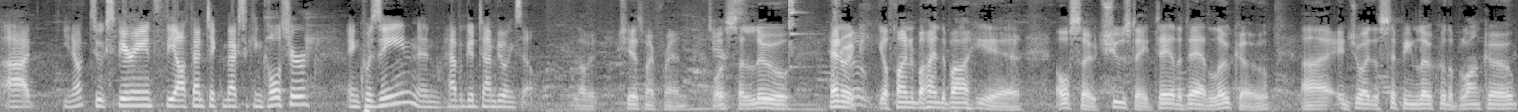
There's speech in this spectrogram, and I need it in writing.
Uh, you know, to experience the authentic Mexican culture and cuisine, and have a good time doing so. Love it. Cheers, my friend. Cheers. Or salut. Henrik, you'll find him behind the bar here. Also, Tuesday, Day of the Dead, Loco. Uh, enjoy the sipping Loco, the Blanco.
